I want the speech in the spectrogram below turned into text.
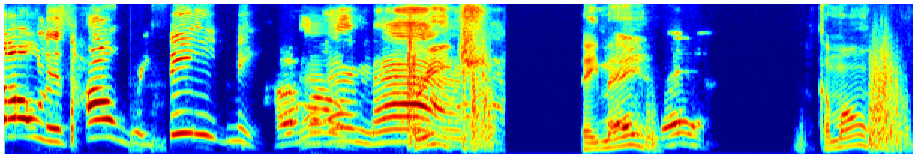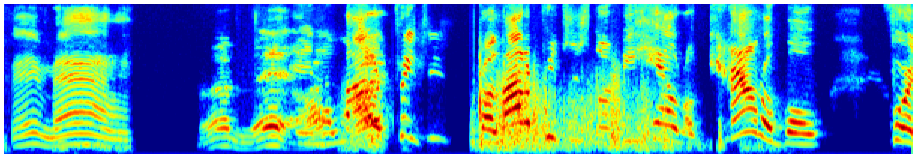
soul is hungry. Feed me. Come on. Amen. Preach. Amen. Amen. Come on. Amen. Brother, that- And a lot of preachers, a lot of preachers going to be held accountable for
